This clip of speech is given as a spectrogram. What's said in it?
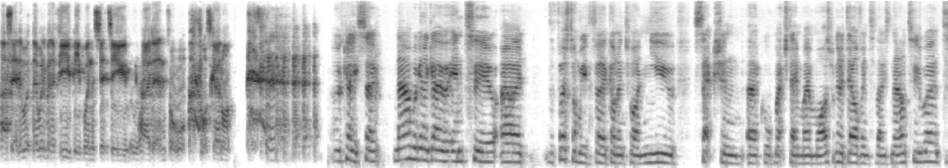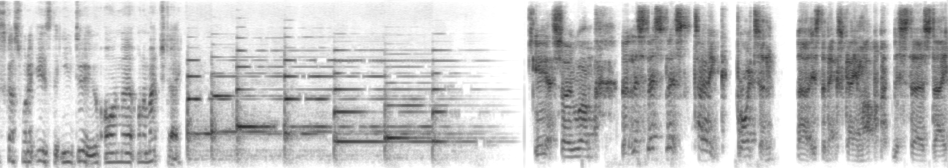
That's it. There would, there would have been a few people in the city who heard it and thought, "What's going on?" okay, so now we're going to go into uh, the first time we've uh, gone into our new section uh, called Match Day Memoirs. We're going to delve into those now to uh, discuss what it is that you do on uh, on a match day. Yeah, so um, let's let's let's take Brighton uh, is the next game up this Thursday.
